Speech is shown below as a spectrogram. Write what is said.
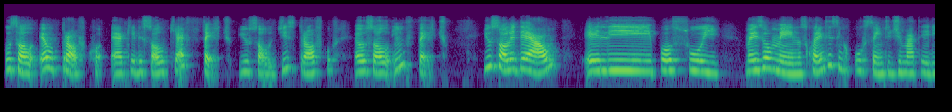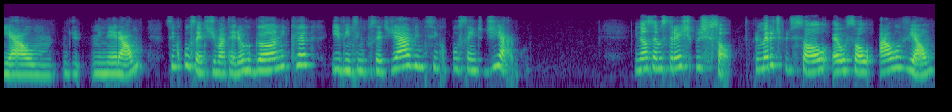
O solo eutrófico é aquele solo que é fértil e o solo distrófico é o solo infértil. E o solo ideal, ele possui mais ou menos 45% de material de mineral, 5% de matéria orgânica e 25% de ar, 25% de água. E nós temos três tipos de solo. O primeiro tipo de solo é o solo aluvial,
